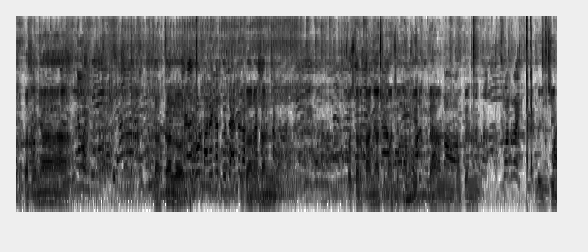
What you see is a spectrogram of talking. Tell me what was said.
Sepertinya gagal lor dikarenakan pesertanya cuma sedikit dan mungkin licin.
